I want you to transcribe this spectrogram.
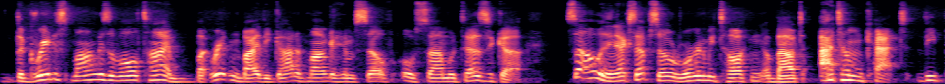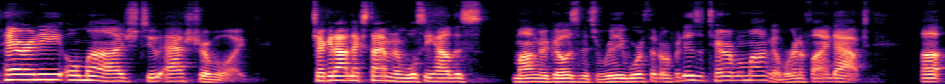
the greatest mangas of all time, but written by the god of manga himself, Osamu Tezuka. So, in the next episode, we're going to be talking about Atom Cat, the parody homage to Astro Boy. Check it out next time, and we'll see how this manga goes, if it's really worth it, or if it is a terrible manga. We're going to find out. Uh,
